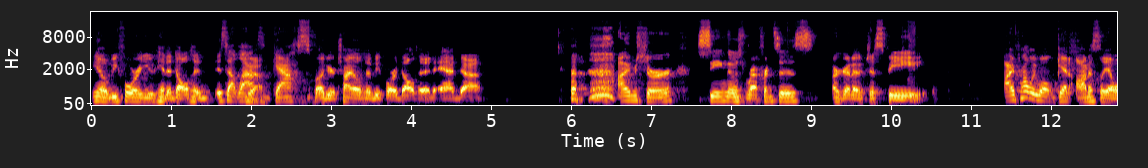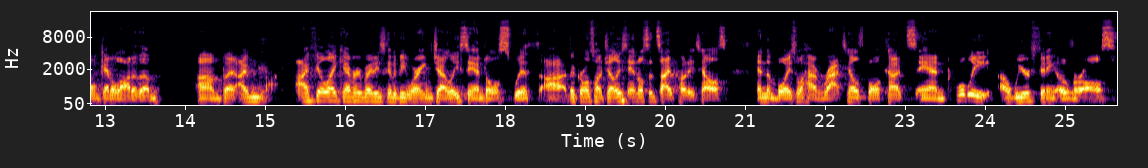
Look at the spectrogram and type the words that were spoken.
you know, before you hit adulthood, it's that last gasp of your childhood before adulthood. And uh, I'm sure seeing those references are going to just be, I probably won't get, honestly, I won't get a lot of them. Um, but I'm, I feel like everybody's going to be wearing jelly sandals with uh, the girls will have jelly sandals and side ponytails, and the boys will have rat tails, bowl cuts, and probably a weird fitting overalls.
